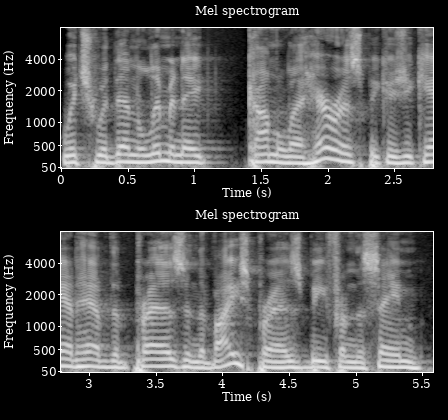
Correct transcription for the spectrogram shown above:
which would then eliminate Kamala Harris because you can't have the pres and the vice pres be from the same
